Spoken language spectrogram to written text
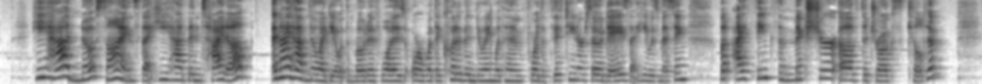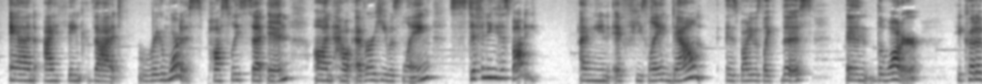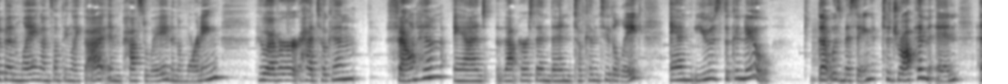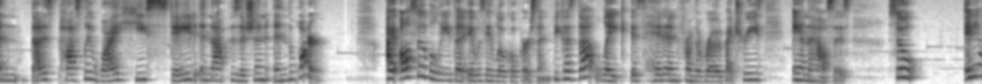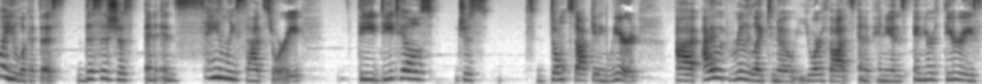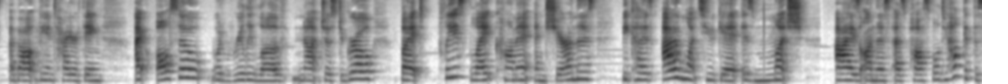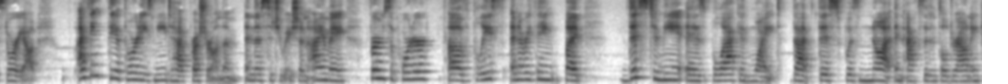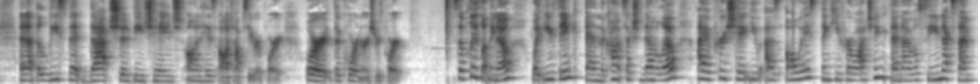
He had no signs that he had been tied up and I have no idea what the motive was or what they could have been doing with him for the 15 or so days that he was missing, but I think the mixture of the drugs killed him. And I think that rigor mortis possibly set in on however he was laying, stiffening his body. I mean, if he's laying down, his body was like this in the water. He could have been laying on something like that and passed away, and in the morning, whoever had took him found him and that person then took him to the lake and used the canoe that was missing to drop him in and that is possibly why he stayed in that position in the water. I also believe that it was a local person because that lake is hidden from the road by trees and the houses. So, any way you look at this, this is just an insanely sad story. The details just don't stop getting weird. Uh, I would really like to know your thoughts and opinions and your theories about the entire thing. I also would really love not just to grow, but please like, comment, and share on this because I want to get as much eyes on this as possible to help get the story out. I think the authorities need to have pressure on them in this situation. I am a firm supporter of police and everything, but this to me is black and white that this was not an accidental drowning, and at the least bit, that should be changed on his autopsy report or the coroner's report. So please let me know what you think in the comment section down below. I appreciate you as always. Thank you for watching, and I will see you next time.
